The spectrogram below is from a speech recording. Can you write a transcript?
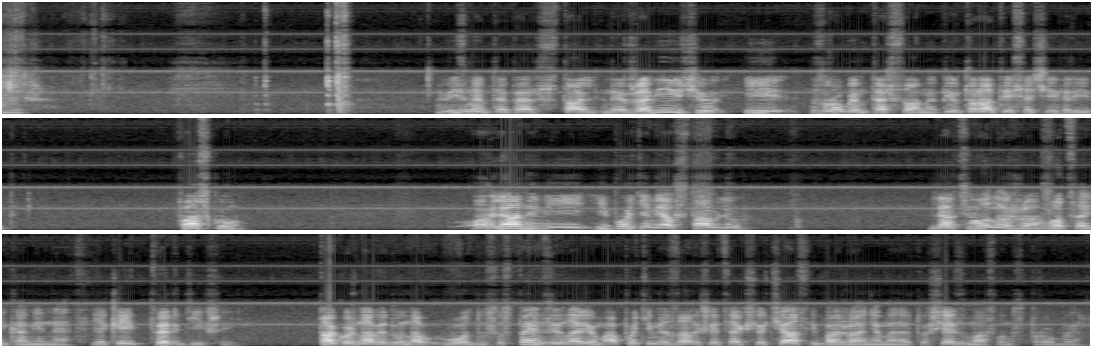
Ніж. Візьмемо тепер сталь нержавіючу і зробимо те ж саме. Півтора тисячі грід фаску, оглянемо її і потім я вставлю для цього ножа оцей камінець, який твердіший. Також наведу на водну суспензію на ньому, а потім залишиться, якщо час і бажання в мене, то ще й з маслом спробуємо.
